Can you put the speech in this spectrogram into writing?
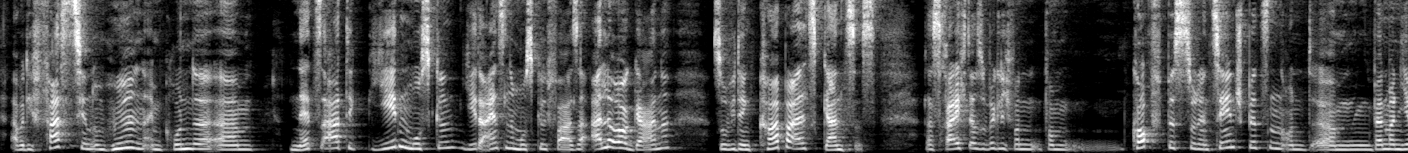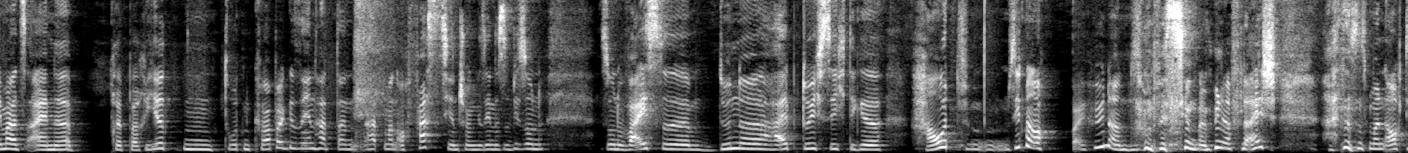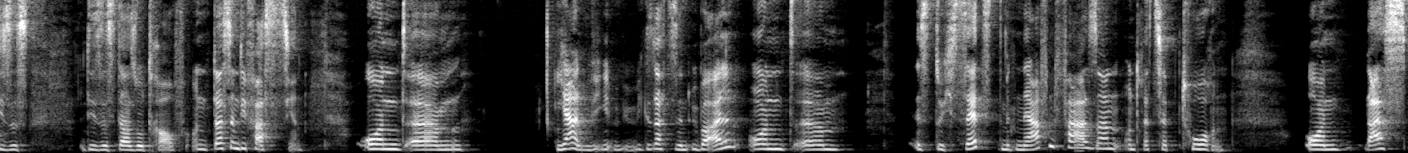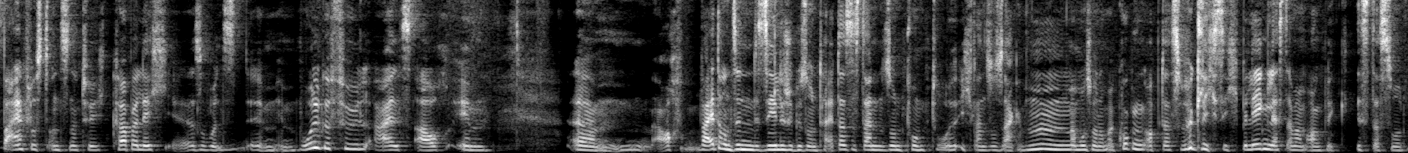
Aber die Faszien umhüllen im Grunde ähm, netzartig jeden Muskel, jede einzelne Muskelfaser, alle Organe sowie den Körper als Ganzes. Das reicht also wirklich von, vom Kopf bis zu den Zehenspitzen. Und ähm, wenn man jemals einen präparierten toten Körper gesehen hat, dann hat man auch Faszien schon gesehen. Das ist wie so eine, so eine weiße, dünne, halbdurchsichtige Haut. Sieht man auch bei Hühnern so ein bisschen, beim Hühnerfleisch. Das ist man auch dieses dieses da so drauf. Und das sind die Faszien. Und ähm, ja, wie, wie, gesagt, sie sind überall und ähm, ist durchsetzt mit Nervenfasern und Rezeptoren. Und das beeinflusst uns natürlich körperlich, äh, sowohl im, im Wohlgefühl als auch im ähm, auch weiteren Sinne der seelische Gesundheit. Das ist dann so ein Punkt, wo ich dann so sage, hm, man muss man noch mal gucken, ob das wirklich sich belegen lässt, aber im Augenblick ist das so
